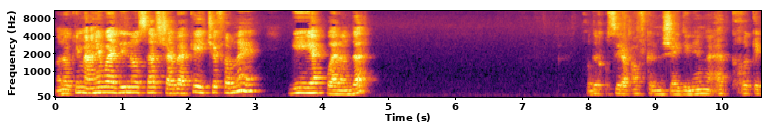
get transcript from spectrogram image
منو که معنی وعدی نو سر شبکه چه فرنه گی یک ورندر خدای قصیر عاف کن مشاهدینه ما اب خود که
